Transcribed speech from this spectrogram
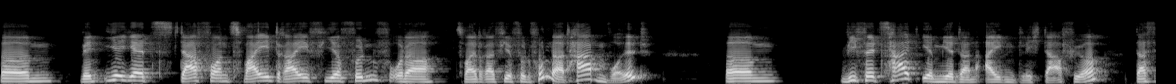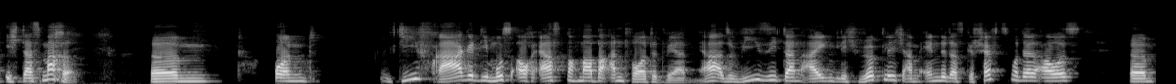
Ähm, wenn ihr jetzt davon 2, 3, 4, 5 oder 2, 3, 4, 500 haben wollt, ähm, wie viel zahlt ihr mir dann eigentlich dafür, dass ich das mache? Ähm, und die Frage, die muss auch erst nochmal beantwortet werden. Ja, also wie sieht dann eigentlich wirklich am Ende das Geschäftsmodell aus? Ähm,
